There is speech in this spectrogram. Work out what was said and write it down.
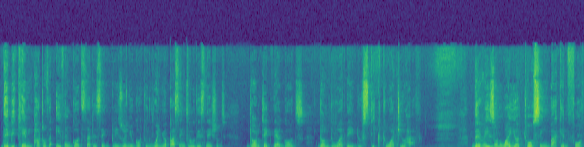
they became part of that. Even God started saying, please, when you go to, when you're passing through these nations, don't take their gods, don't do what they do, stick to what you have. The reason why you're tossing back and forth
